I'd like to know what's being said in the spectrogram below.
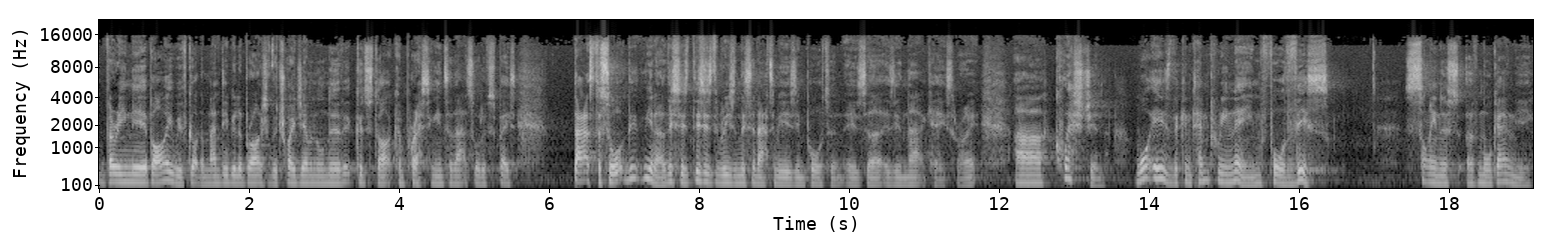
very nearby, we've got the mandibular branch of the trigeminal nerve. It could start compressing into that sort of space. That's the sort, you know, this is, this is the reason this anatomy is important, is, uh, is in that case, right? Uh, question, what is the contemporary name for this sinus of Morgagni?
